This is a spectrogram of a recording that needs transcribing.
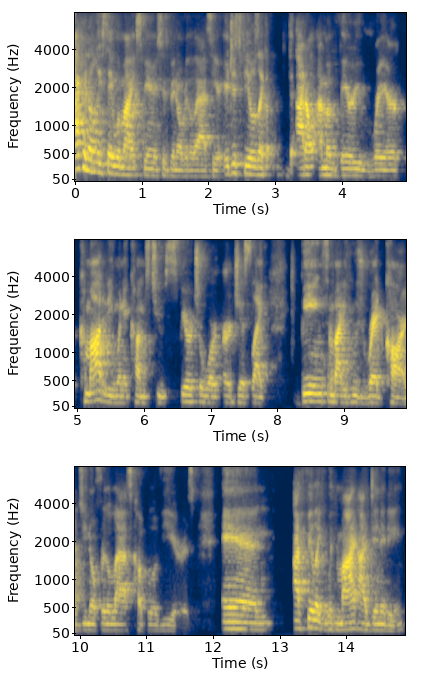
I can only say what my experience has been over the last year. It just feels like I don't, I'm a very rare commodity when it comes to spiritual work or just like being somebody who's read cards, you know, for the last couple of years. And I feel like with my identity,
